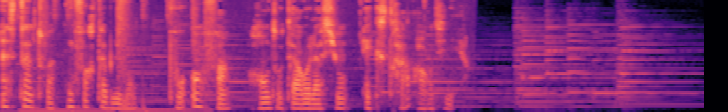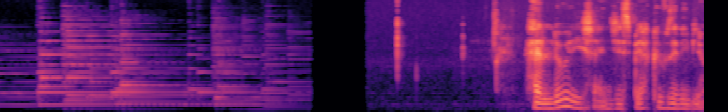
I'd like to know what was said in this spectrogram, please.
Installe-toi confortablement pour enfin rendre ta relation extraordinaire. Hello les shines, j'espère que vous allez bien.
